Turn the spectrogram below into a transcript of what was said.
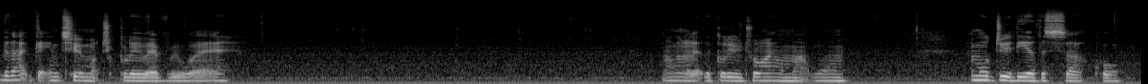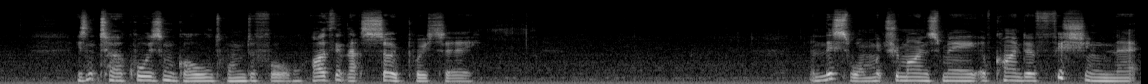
without getting too much glue everywhere. I'm going to let the glue dry on that one and we'll do the other circle. Isn't turquoise and gold wonderful? I think that's so pretty. And this one which reminds me of kind of fishing net.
